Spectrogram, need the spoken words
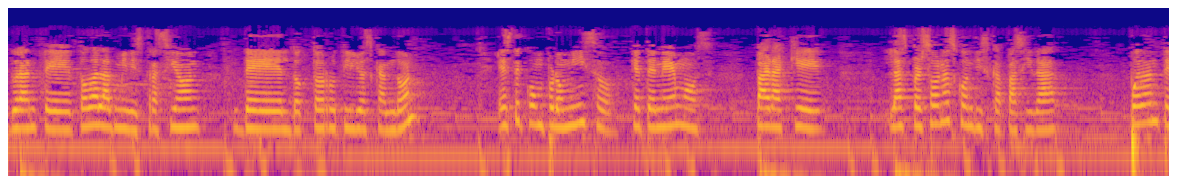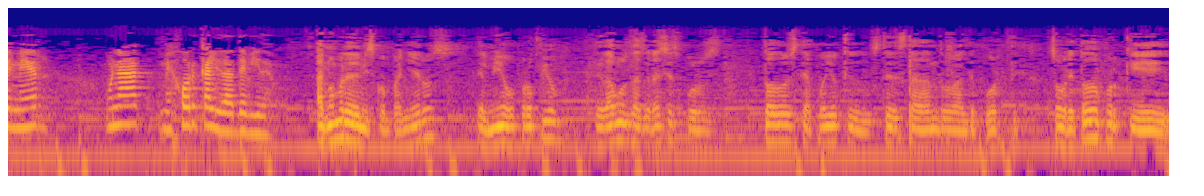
durante toda la administración del doctor Rutilio Escandón, este compromiso que tenemos para que las personas con discapacidad puedan tener una mejor calidad de vida. A nombre de mis compañeros, el mío propio, te damos las gracias por todo este apoyo que usted está dando al deporte, sobre todo porque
